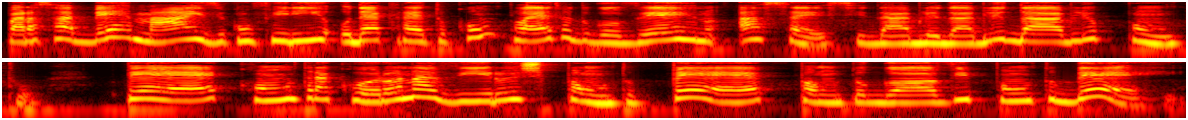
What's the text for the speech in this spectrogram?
Para saber mais e conferir o decreto completo do governo, acesse www.pecontracoronavírus.pe.gov.br.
